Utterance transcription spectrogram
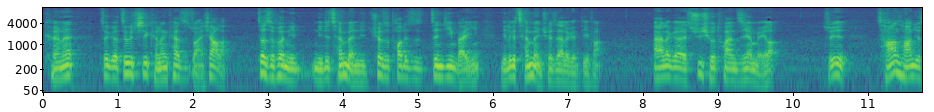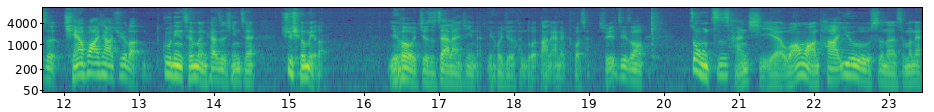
可能这个周期可能开始转下了。这时候你你的成本，你确实掏的是真金白银，你那个成本却在那个地方，而那个需求突然之间没了，所以常常就是钱花下去了，固定成本开始形成，需求没了。以后就是灾难性的，以后就是很多大量的破产。所以这种重资产企业，往往它又是呢什么呢？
